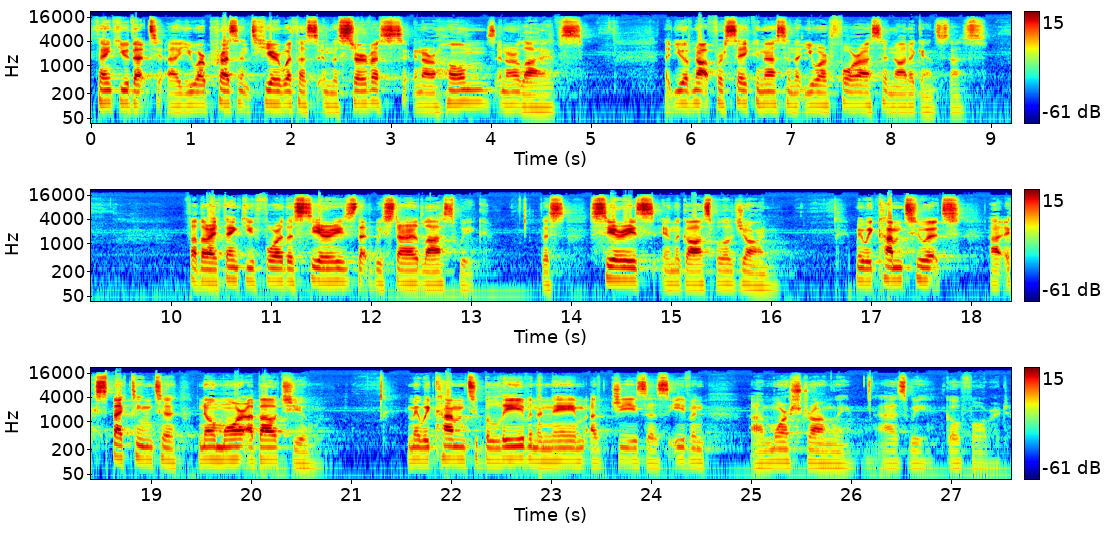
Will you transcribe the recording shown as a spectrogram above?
Thank you that uh, you are present here with us in the service, in our homes, in our lives, that you have not forsaken us, and that you are for us and not against us. Father, I thank you for the series that we started last week, this series in the Gospel of John. May we come to it uh, expecting to know more about you. May we come to believe in the name of Jesus even uh, more strongly as we go forward.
